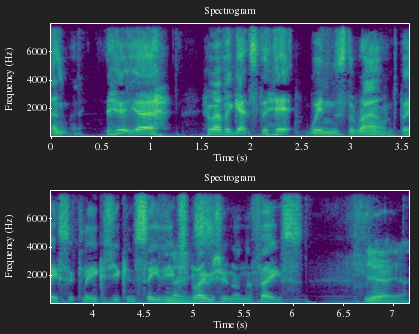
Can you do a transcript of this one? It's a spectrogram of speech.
And funny. yeah, whoever gets the hit wins the round basically because you can see the Nice. explosion on the face. Yeah, yeah.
